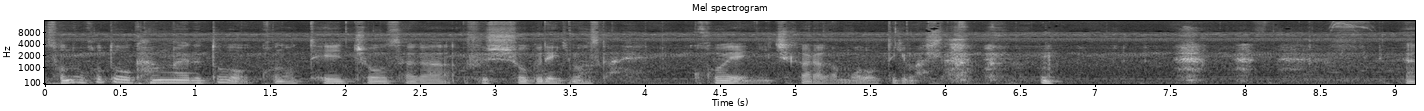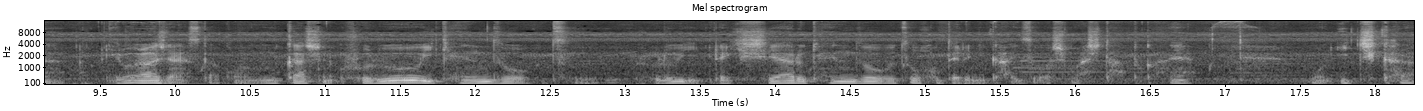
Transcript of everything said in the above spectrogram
そのことを考えるとこの低調さが払拭できますかね。声に力が戻ってきました。いろいろあるじゃないですか。この昔の古い建造物古い歴史ある建造物をホテルに改造しましたとかね。もう一から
